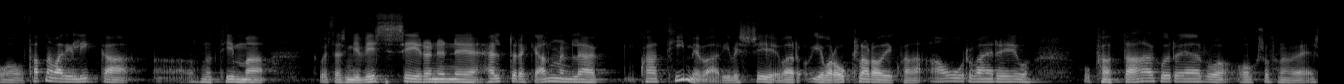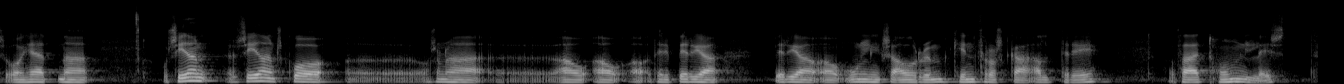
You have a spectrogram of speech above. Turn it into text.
og þarna var ég líka svona tíma veist, sem ég vissi í rauninni heldur ekki almenlega hvaða tími var. Ég vissi, var, ég var óklar á því hvaða ár væri og og hvað dagur er og, og svo framvegis. Og hérna og síðan, síðan sko uh, svona uh, á, á, á þegar ég byrja byrja á unglingsárum kynþróska aldri og það er tónlist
